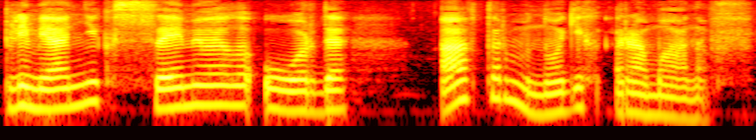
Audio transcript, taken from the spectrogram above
племянник Сэмюэла Уорда, автор многих романов.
